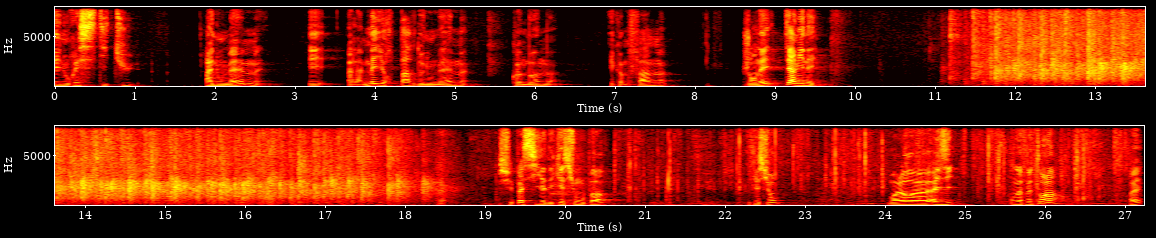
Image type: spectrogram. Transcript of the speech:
et nous restitue à nous-mêmes et à la meilleure part de nous-mêmes comme hommes et comme femmes. J'en ai terminé. Je ne sais pas s'il y a des questions ou pas. Des questions? Bon alors, euh, allez-y. On a peu de temps là? Ouais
